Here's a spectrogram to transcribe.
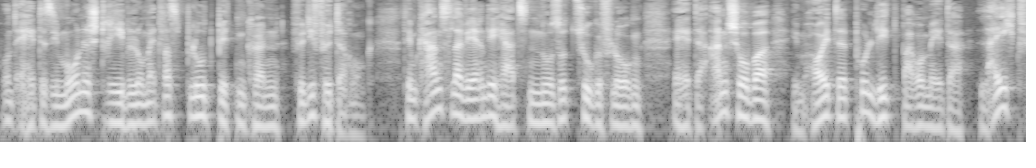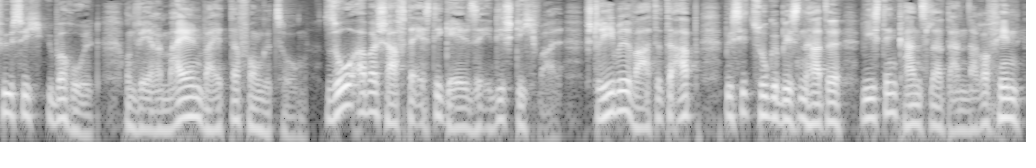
und er hätte Simone Striebel um etwas Blut bitten können für die Fütterung. Dem Kanzler wären die Herzen nur so zugeflogen, er hätte Anschober im heute Politbarometer Kilometer leichtfüßig überholt und wäre meilenweit davongezogen. So aber schaffte es die Gelse in die Stichwahl. Striebel wartete ab, bis sie zugebissen hatte, wies den Kanzler dann darauf hin,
